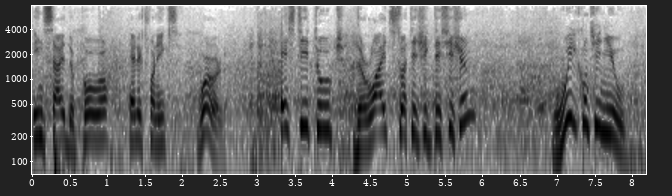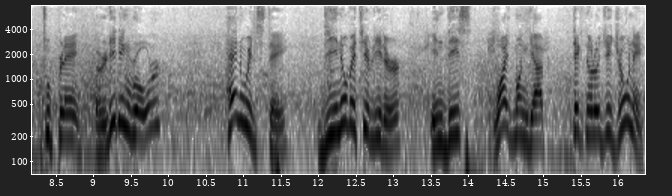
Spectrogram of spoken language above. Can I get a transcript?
inside the power electronics world. ST took the right strategic decision, will continue to play a leading role, and will stay the innovative leader in this wide bandgap technology journey.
